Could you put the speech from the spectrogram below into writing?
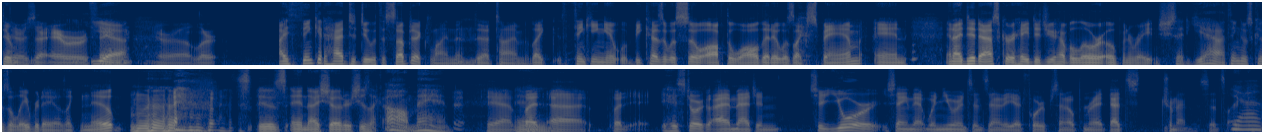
there, There's an error thing Yeah. or alert. I think it had to do with the subject line that, Mhm. that time, like thinking it w- because it was so off the wall that it was like spam. And and I did ask her, "Hey, did you have a lower open rate?" And she said, "Yeah, I think it was because of Labor Day." I was like, "Nope." it was, and I showed her. She's like, "Oh man." Yeah, And- but uh, but historically, I imagine. So you're saying that when you were in Cincinnati, you had forty percent open rate. That's tremendous. That's like yeah.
